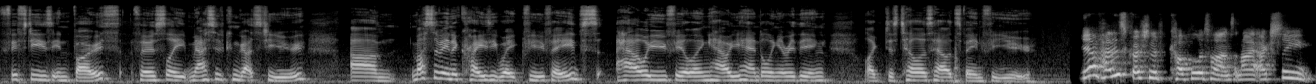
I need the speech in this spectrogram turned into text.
50s in both. Firstly, massive congrats to you. Um, must have been a crazy week for you, Phoebes. How are you feeling? How are you handling everything? Like, just tell us how it's been for you. Yeah, I've had this question a couple of times, and I actually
